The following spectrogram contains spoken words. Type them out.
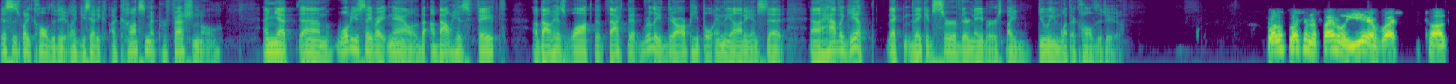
this is what he called to do. Like you said, a consummate professional. And yet, um, what would you say right now about his faith about his walk, the fact that really there are people in the audience that uh, have a gift that they can serve their neighbors by doing what they're called to do. Well, of course, in the final year, Rush talked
